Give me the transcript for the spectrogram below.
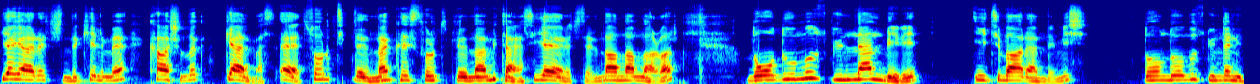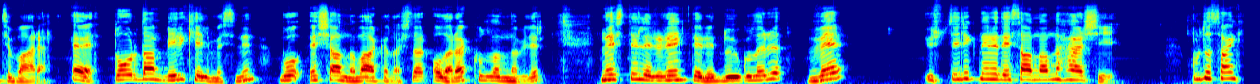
yay araç içinde kelime karşılık gelmez? Evet soru tiplerinden, klasik soru tiplerinden bir tanesi yay araçlarında anlamlar var. Doğduğumuz günden beri itibaren demiş. Doğduğumuz günden itibaren. Evet doğrudan beri kelimesinin bu eş anlamı arkadaşlar olarak kullanılabilir. Nesneleri, renkleri, duyguları ve üstelik neredeyse anlamlı her şeyi. Burada sanki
